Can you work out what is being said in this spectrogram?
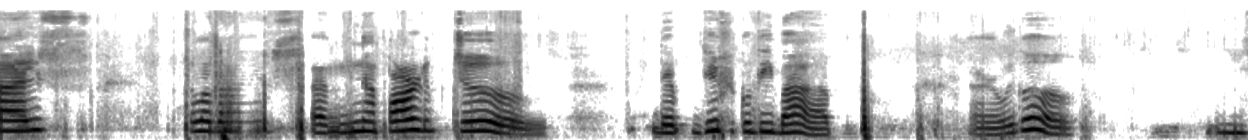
guys. Hello guys. And in part two, the difficulty Bob. There we go. Mm.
